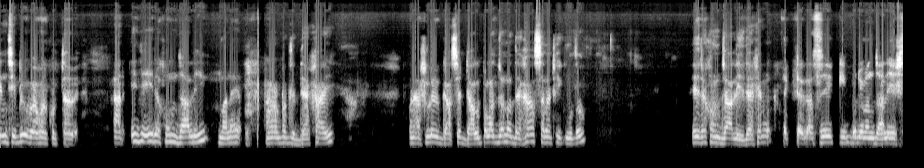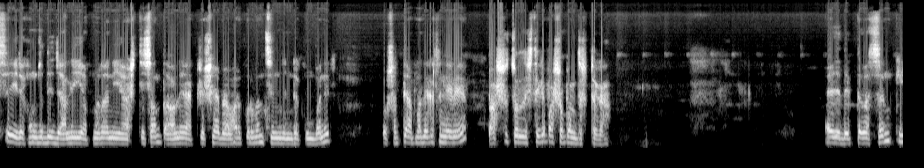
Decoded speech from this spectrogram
এনসিপিও ব্যবহার করতে হবে। আর এই যে এইরকম জালি মানে আমি আপনাদের দেখাই মানে আসলে গাছের ডালপালার জন্য দেখা যাচ্ছে না ঠিক মতো? এইরকম জালি, দেখেন একটা গাছে কি পরিমাণ জালি এসছে। এরকম যদি জালি আপনারা নিয়ে আসতে চান, তাহলে অ্যাট্রেসিয়া ব্যবহার করবেন সিনজেন্টা কোম্পানির। ওর সাথে আপনাদের কাছে নেবে পাঁচশো চল্লিশ থেকে পাঁচশো পঞ্চাশ টাকা। এই যে দেখতে পাচ্ছেন কি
